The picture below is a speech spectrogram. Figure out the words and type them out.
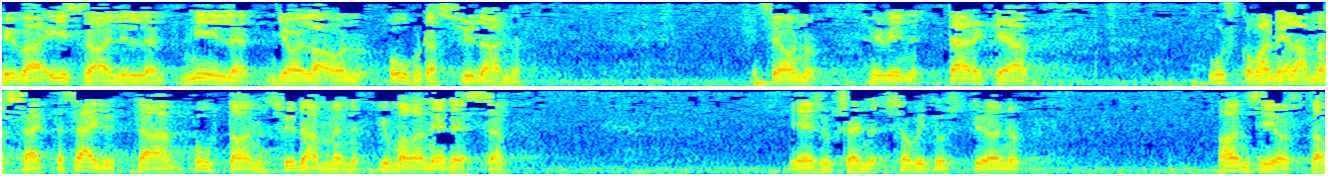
hyvä Israelille niille, joilla on puhdas sydän. Se on hyvin tärkeä uskovan elämässä, että säilyttää puhtaan sydämen Jumalan edessä. Jeesuksen sovitustyön ansiosta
